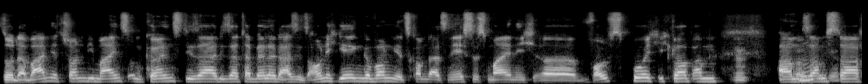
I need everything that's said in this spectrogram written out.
so, da waren jetzt schon die Mainz und Kölns dieser, dieser Tabelle, da hast du jetzt auch nicht gegen gewonnen. Jetzt kommt als nächstes, meine ich, äh, Wolfsburg, ich glaube, am, ja. am mhm, Samstag.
